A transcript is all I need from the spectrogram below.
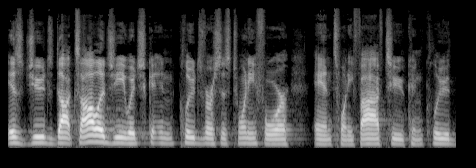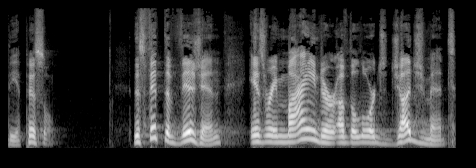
is Jude's doxology, which includes verses 24 and 25 to conclude the epistle. This fifth division is a reminder of the Lord's judgment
